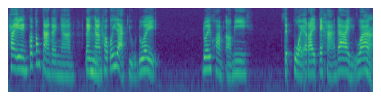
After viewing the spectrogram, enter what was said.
ไทยเองก็ต้องการแรงงาน แรงงานเขาก็อยากอยู่ด้วยด้วยความอ่ามี เจ็บป่วยอะไรไปหาได้หรือว่าค่ะ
